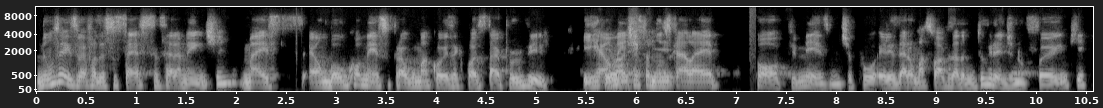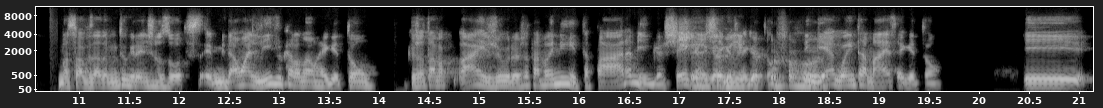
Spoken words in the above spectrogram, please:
Não sei se vai fazer sucesso, sinceramente, mas é um bom começo pra alguma coisa que pode estar por vir. E realmente essa que- música ela é pop mesmo. Tipo, eles deram uma suavizada muito grande no funk, uma suavizada muito grande nos outros. Me dá um alívio que ela não é um reggaeton. Que eu já tava. Ai, juro, eu já tava, Anitta, para, amiga. Chega, Chega, chega, de amiga, reggaeton. por favor. Ninguém aguenta mais reggaeton. E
